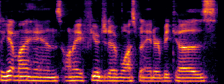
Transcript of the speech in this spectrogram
to get my hands on a fugitive Waspinator because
